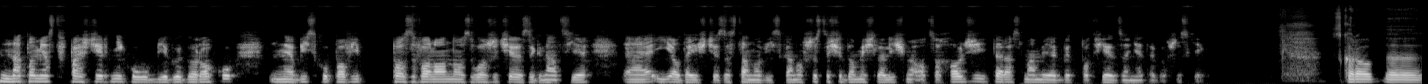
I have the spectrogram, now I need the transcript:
Natomiast w październiku ubiegłego roku mm, biskupowi pozwolono złożyć rezygnację e, i odejście ze stanowiska. No wszyscy się domyślaliśmy o co chodzi i teraz mamy jakby potwierdzenie tego wszystkiego. Skoro e,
